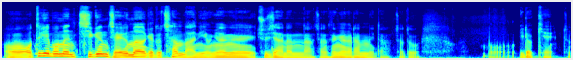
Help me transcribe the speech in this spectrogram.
어, 어떻게 보면 지금 제 음악에도 참 많이 영향을 주지 않았나 저는 생각을 합니다. 저도 뭐 이렇게 좀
